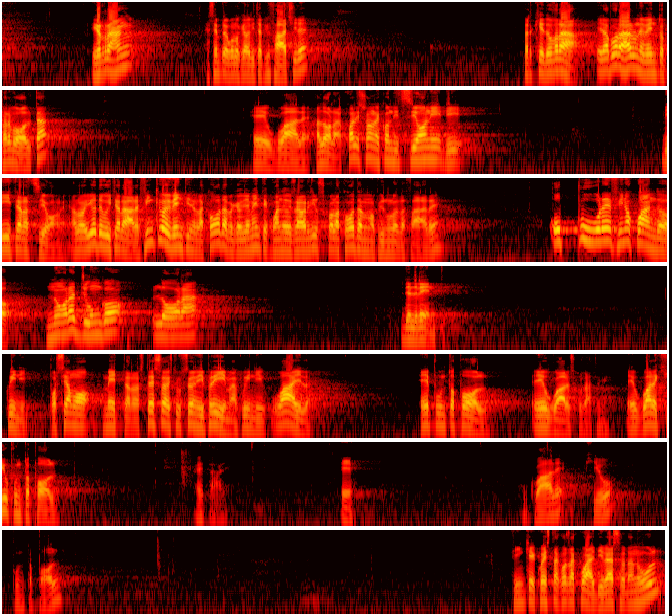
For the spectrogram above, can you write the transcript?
il run, è sempre quello che ha la vita più facile, perché dovrà elaborare un evento per volta, è uguale. Allora, quali sono le condizioni di, di iterazione? Allora, io devo iterare finché ho eventi nella coda, perché ovviamente quando esaurisco la coda non ho più nulla da fare, oppure fino a quando non raggiungo l'ora dell'eventi. Quindi possiamo mettere la stessa istruzione di prima, quindi while e.poll è uguale, scusatemi, è uguale q.poll e dai, e. Uguale q.poll finché questa cosa qua è diversa da null,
